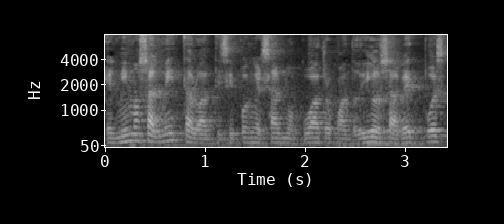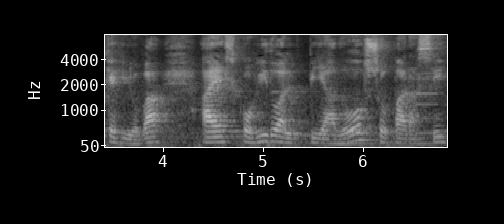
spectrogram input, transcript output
El mismo salmista lo anticipó en el Salmo 4 cuando dijo, sabed pues que Jehová ha escogido al piadoso para sí.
